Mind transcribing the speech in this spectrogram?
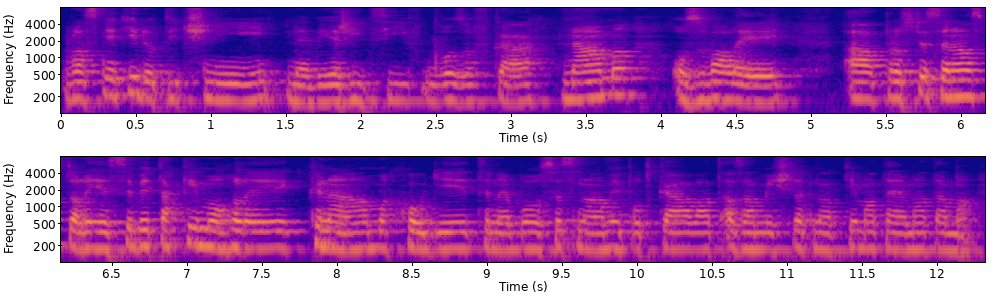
vlastně ti dotyční nevěřící v úvozovkách nám ozvali a prostě se nás ptali, jestli by taky mohli k nám chodit nebo se s námi potkávat a zamýšlet nad těma tématama.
